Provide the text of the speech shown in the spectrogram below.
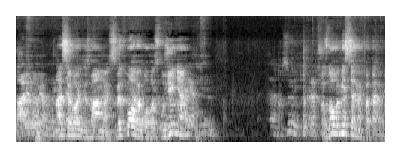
Алілуя. У нас сьогодні з вами святкове богослужіння. Що знову місця не вистачає.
